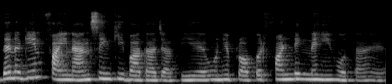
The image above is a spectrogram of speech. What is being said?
then again financing की बात आ जाती है उन्हें प्रॉपर फंडिंग नहीं होता है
